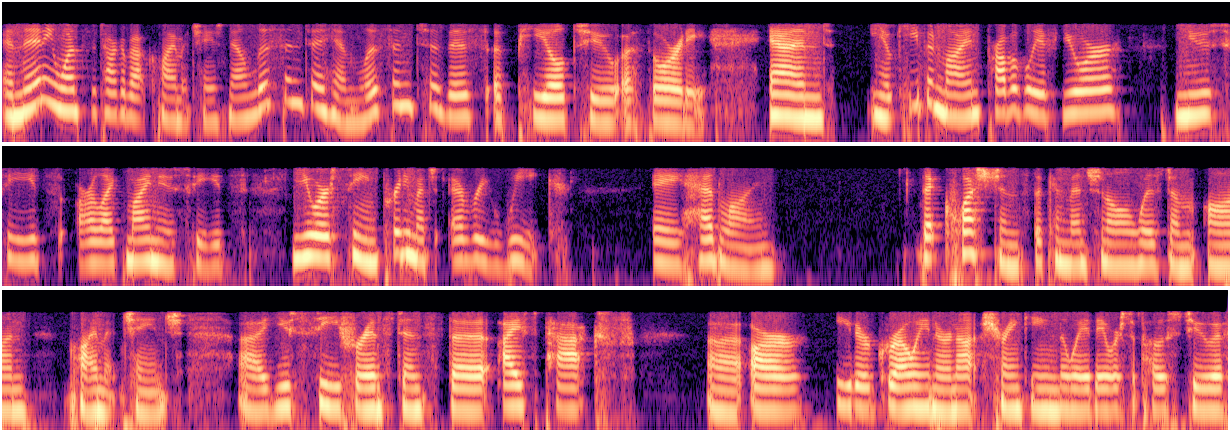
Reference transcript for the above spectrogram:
And then he wants to talk about climate change. Now listen to him. Listen to this appeal to authority. And you know, keep in mind, probably if your news feeds are like my news feeds, you are seeing pretty much every week a headline that questions the conventional wisdom on climate change. Uh, you see, for instance, the ice packs uh, are either growing or not shrinking the way they were supposed to if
